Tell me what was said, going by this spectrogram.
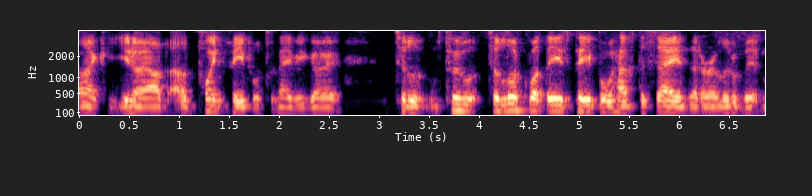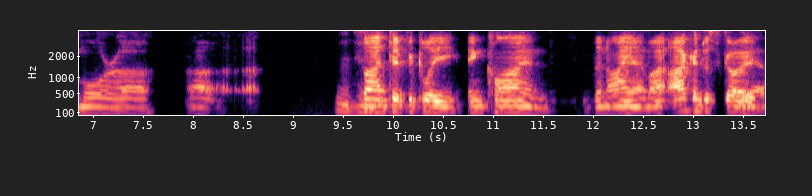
like you know i'll, I'll point people to maybe go to to to look what these people have to say that are a little bit more uh, uh, mm-hmm. scientifically inclined than I am. I, I can just go yeah.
